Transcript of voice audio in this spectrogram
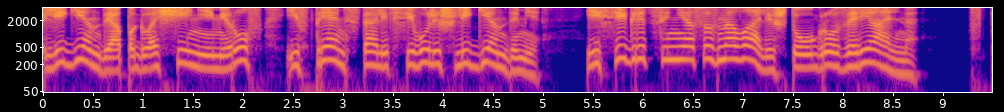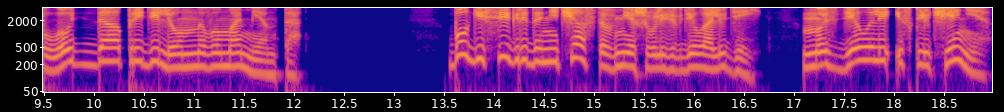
легенды о поглощении миров и впрямь стали всего лишь легендами, и сигрицы не осознавали, что угроза реальна, вплоть до определенного момента. Боги Сигрида не часто вмешивались в дела людей, но сделали исключение.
